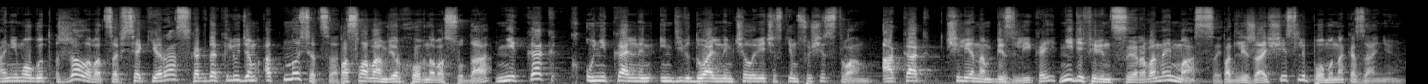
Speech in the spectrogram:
Они могут жаловаться всякий раз, когда к людям относятся, по словам Верховного суда, не как к уникальным индивидуальным человеческим существам, а как к членам безликой, недифференцированной массы, подлежащей слепому наказанию.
